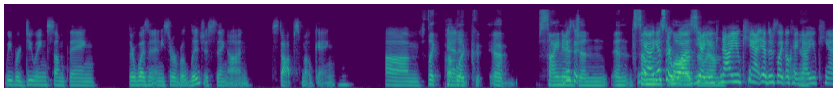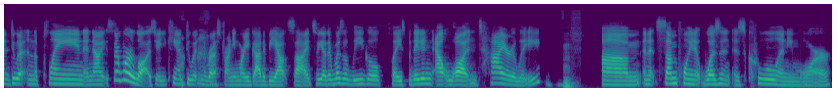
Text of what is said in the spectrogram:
we were doing something there wasn't any sort of religious thing on stop smoking. Um, it's like it- public uh, signage it- and and some yeah, I guess there was. Yeah, you, now you can't. Yeah, there's like okay, Yeah. now you can't do it in the plane, and now so there were laws. Yeah, you can't do it in the restaurant anymore. You got to be outside. So yeah, there was a legal place, but they didn't outlaw it entirely. Hmm. Um, and at some point, it wasn't as cool anymore,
